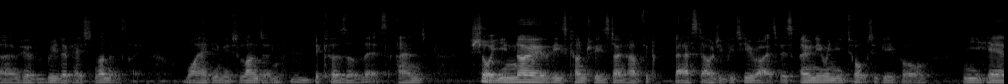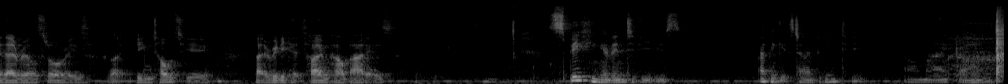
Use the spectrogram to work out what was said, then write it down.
um, who have relocated to London. It's like, why have you moved to London? Because of this. And sure, you know these countries don't have the best LGBT rights, but it's only when you talk to people and you hear their real stories, like being told to you, that it really hits home how bad it is. Speaking of interviews, I think it's time for the interview. Oh my god.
